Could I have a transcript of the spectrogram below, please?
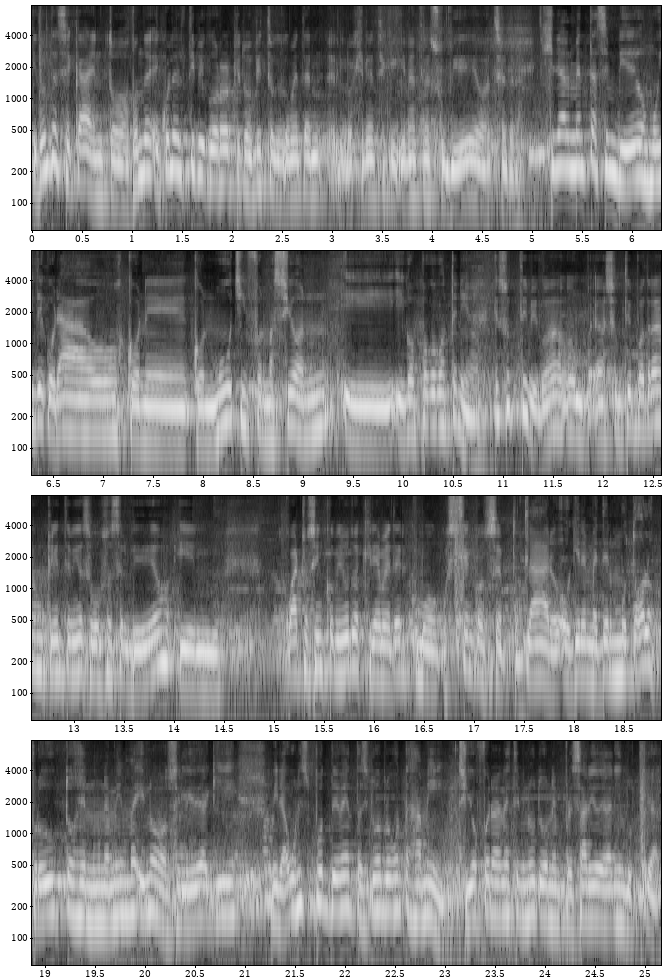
¿Y dónde se caen todos? ¿Dónde, ¿Cuál es el típico error que tú has visto que cometen eh, los gerentes que quieren tener sus videos, etcétera? Generalmente hacen videos muy decorados, con, eh, con mucha información y, y con poco contenido. Eso es típico. ¿ah? Hace un tiempo atrás un cliente mío se puso a hacer videos y en 4 o 5 minutos quería meter como 100 conceptos. Claro, o quieren meter todos los productos en una misma. Y no, si la idea aquí. Mira, un spot de venta, si tú me preguntas a mí, si yo fuera en este minuto un empresario del área industrial,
